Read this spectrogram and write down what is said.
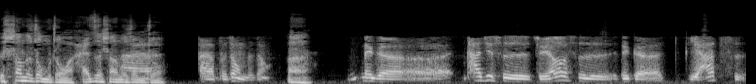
伤的重不重啊？孩子伤的重不重？啊，不重不重。啊，那个他就是主要是那个牙齿，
